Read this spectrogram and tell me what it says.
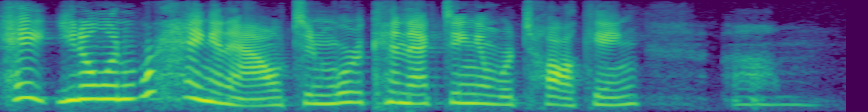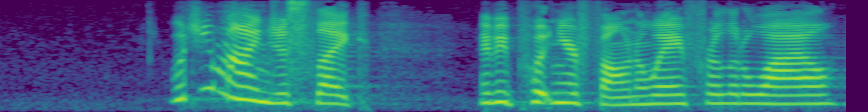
hey, you know, when we're hanging out and we're connecting and we're talking, um, would you mind just like maybe putting your phone away for a little while?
